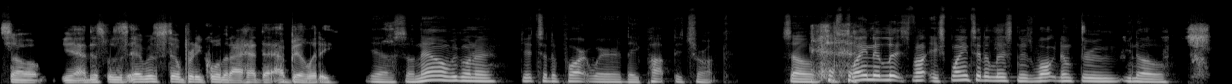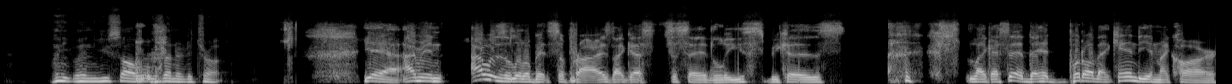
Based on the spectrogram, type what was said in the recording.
So yeah, this was it was still pretty cool that I had that ability. yeah. So now we're gonna get to the part where they pop the trunk. So explain the explain to the listeners, walk them through. You know, when when you saw what was under the trunk. Yeah, I mean, I was a little bit surprised, I guess, to say the least, because, like I said, they had put all that candy in my car,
